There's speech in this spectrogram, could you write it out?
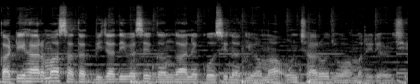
કટિહારમાં સતત બીજા દિવસે ગંગા અને કોસી નદીઓમાં ઊંચારો જોવા મળી રહ્યો છે.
